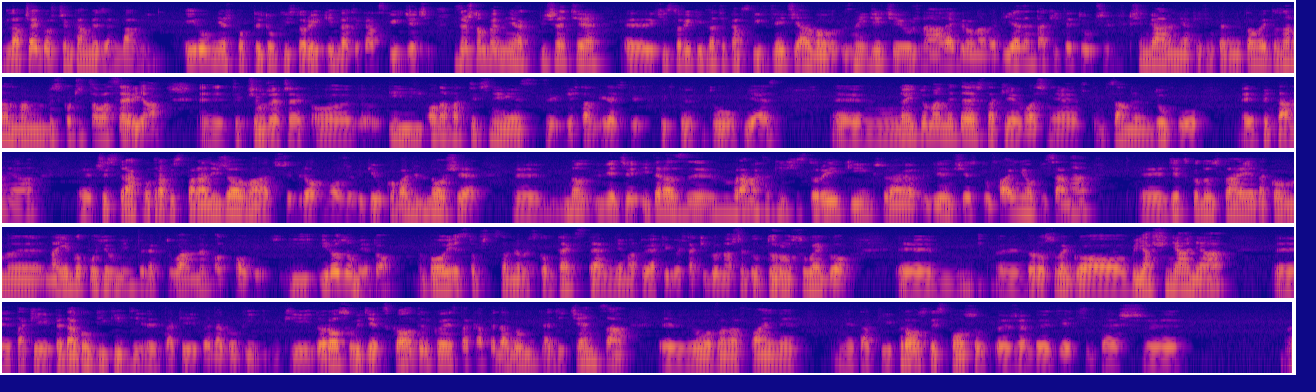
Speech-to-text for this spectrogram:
Dlaczego szczękamy zębami? I również podtytuł Historyjki dla ciekawskich dzieci. Zresztą pewnie jak piszecie y, Historyjki dla ciekawskich dzieci albo znajdziecie już na Allegro nawet jeden taki tytuł, czy w księgarni jakiejś internetowej, to zaraz Wam wyskoczy cała seria y, tych książeczek i ona faktycznie jest gdzieś tam ileś tych, tych tytułów jest. Y, no i tu mamy też takie właśnie w tym samym duchu y, pytania, y, czy strach potrafi sparaliżować, czy groch może wykiełkować w nosie, Y, no wiecie, i teraz y, w ramach takiej historyjki, która gdzieś jest tu fajnie opisana, y, dziecko dostaje taką na jego poziomie intelektualnym odpowiedź. I, i rozumie to, bo jest to przedstawione z kontekstem, nie ma tu jakiegoś takiego naszego dorosłego, dorosłego wyjaśniania takiej pedagogiki, takiej pedagogiki dorosłe dziecko, tylko jest taka pedagogika dziecięca, wyłożona w fajny taki prosty sposób, żeby dzieci też y,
